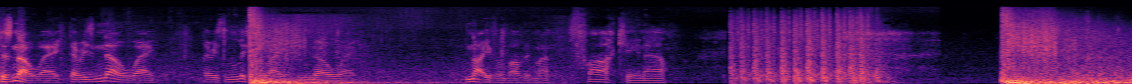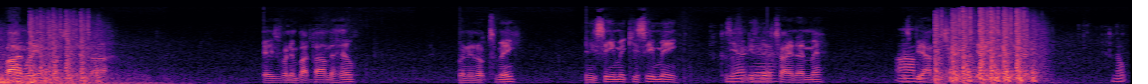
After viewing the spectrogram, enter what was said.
There's no way. There is no way. There is literally no way. Not even bothered, man. Fucking hell. By me, I'm watching him. Yeah, he's running back down the hill. Running up to me. Can you see me? Can you see me? Because I think he's yeah, going to try and end me. He's Um, behind the tree. Yeah, he's ending me. Nope.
